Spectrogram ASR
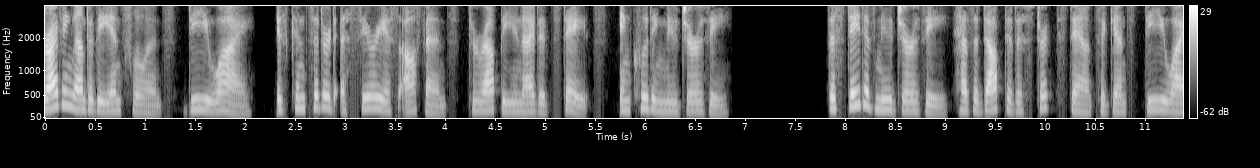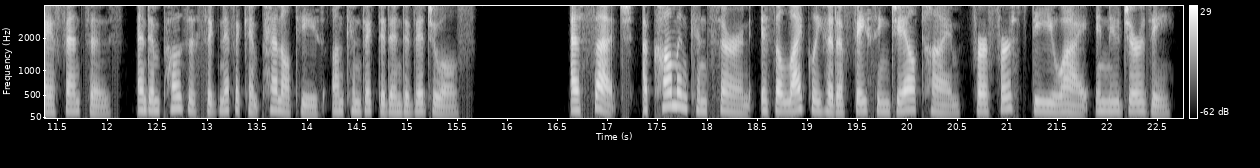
Driving under the influence, DUI, is considered a serious offense throughout the United States, including New Jersey. The state of New Jersey has adopted a strict stance against DUI offenses and imposes significant penalties on convicted individuals. As such, a common concern is the likelihood of facing jail time for a first DUI in New Jersey.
